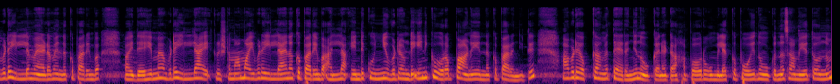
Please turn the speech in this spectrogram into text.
ഇവിടെ ഇല്ല മാഡം എന്നൊക്കെ പറയുമ്പോൾ വൈദേഹിയമ്മ ഇവിടെ ഇല്ല കൃഷ്ണമാമ ഇവിടെ ഇല്ല എന്നൊക്കെ പറയുമ്പോൾ അല്ല എന്റെ കുഞ്ഞ് ഇവിടെ ഉണ്ട് എനിക്ക് ഉറപ്പാണ് എന്നൊക്കെ പറഞ്ഞിട്ട് അവിടെയൊക്കെ അങ്ങ് തിരഞ്ഞു നോക്കാൻ കേട്ടോ. അപ്പോൾ റൂമിലൊക്കെ പോയി നോക്കുന്ന സമയത്തൊന്നും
